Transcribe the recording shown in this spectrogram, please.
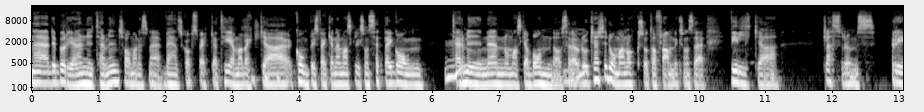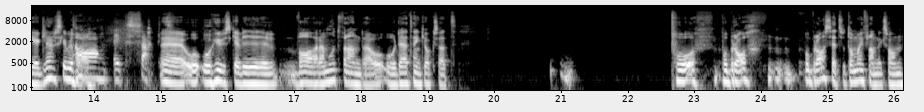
när det börjar en ny termin så har man en sån här vänskapsvecka, temavecka, kompisvecka när man ska liksom sätta igång terminen och man ska bonda och sådär. Och Då kanske då man också tar fram liksom så här, vilka klassrumsregler ska vi ha? Ja, exakt. Eh, och, och hur ska vi vara mot varandra? Och, och där tänker jag också att på, på, bra, på bra sätt så tar man ju fram liksom,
